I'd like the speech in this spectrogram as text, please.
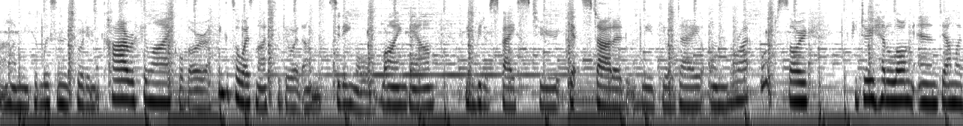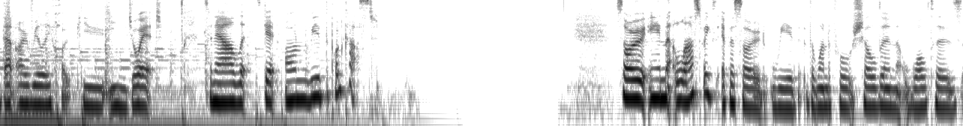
Um, you could listen to it in the car if you like, although I think it's always nice to do it um, sitting or lying down with a bit of space to get started with your day on the right foot. So if you do head along and download that, I really hope you enjoy it. So now let's get on with the podcast. So, in last week's episode with the wonderful Sheldon Walters,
